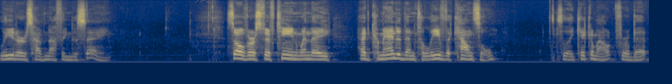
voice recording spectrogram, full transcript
leaders have nothing to say. So, verse 15, when they had commanded them to leave the council, so they kick them out for a bit,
